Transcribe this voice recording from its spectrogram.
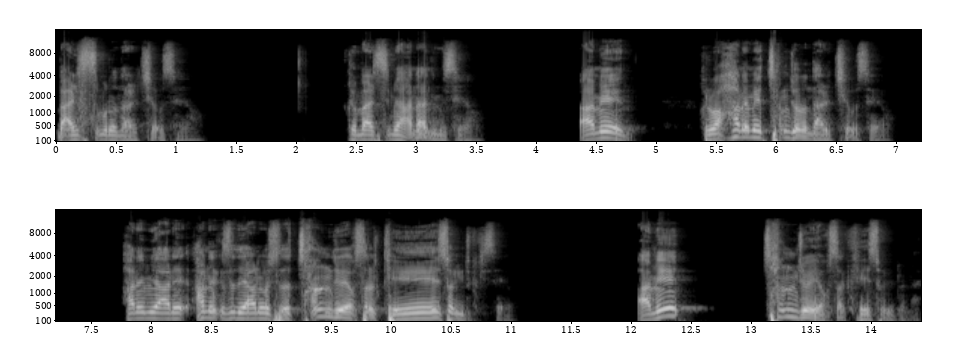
말씀으로 날 채우세요. 그 말씀이 하나님이세요. 아멘. 그리고 하나님의 창조로 나를 채우세요. 하나님이 안에, 하나님께서 내 안에 오셔서 창조 의 역사를 계속 일으키세요. 아멘. 창조의 역사 계속 일어나요.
